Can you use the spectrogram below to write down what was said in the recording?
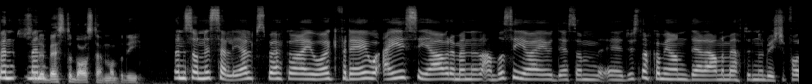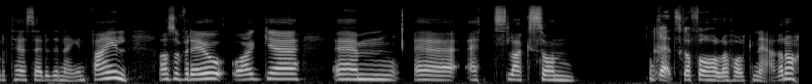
Men, så men, det er best å bare stemme på de. Men sånne selvhjelpsbøker er jo òg For det er jo én side av det, men den andre sida er jo det som eh, du snakker om, Jan. Det der med at når du ikke får det til, så er det din egen feil. Altså, for det er jo òg eh, eh, et slags sånn redskap for å holde folk nede, da.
